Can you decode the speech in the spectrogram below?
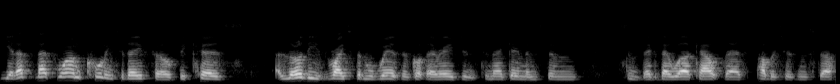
Yeah, that's that's why I'm calling today, Phil, because a lot of these writers I'm with have got their agents and they're getting them some some their, their work out there to publishers and stuff.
